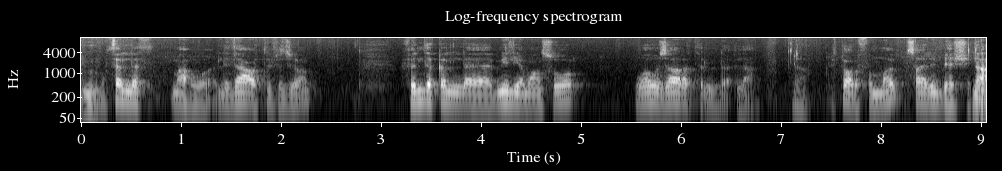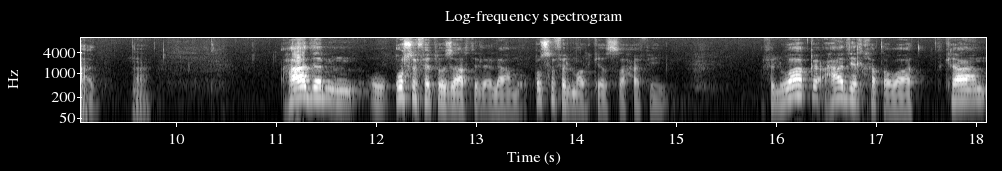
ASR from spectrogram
مثلث ما هو؟ الإذاعة والتلفزيون. فندق الميليا منصور ووزارة الإعلام. نعم. اللي تعرف هم صايرين بهالشكل نعم هذا. نعم. هذا من وقصفت وزارة الإعلام وقصف المركز الصحفي. في الواقع هذه الخطوات كان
